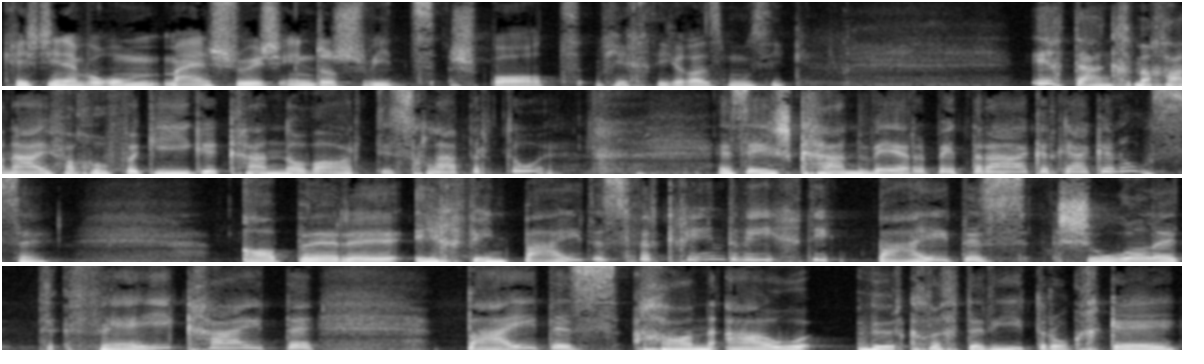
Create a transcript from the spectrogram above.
Christine, warum meinst du, ist in der Schweiz Sport wichtiger als Musik? Ich denke, man kann einfach auf eine Geige keinen Novartis-Kleber tun. es ist kein Werbeträger gegen aussen. Aber äh, ich finde beides für Kinder wichtig. Beides schult Fähigkeiten. Beides kann auch wirklich den Eindruck geben,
